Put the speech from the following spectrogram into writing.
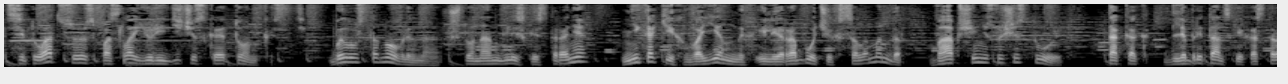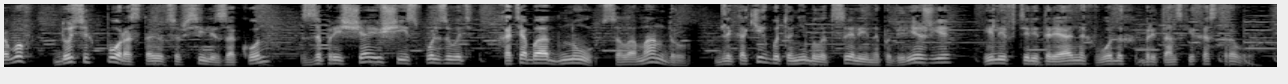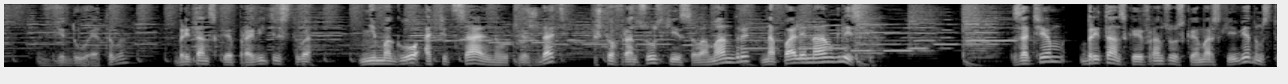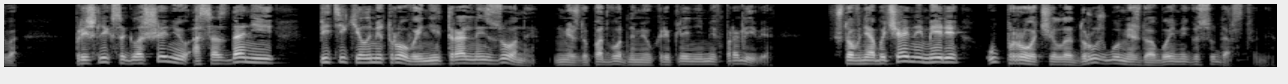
Ситуацию спасла юридическая тонкость. Было установлено, что на английской стороне никаких военных или рабочих саламандр вообще не существует, так как для британских островов до сих пор остается в силе закон, запрещающий использовать хотя бы одну саламандру для каких бы то ни было целей на побережье или в территориальных водах британских островов. Ввиду этого британское правительство не могло официально утверждать, что французские саламандры напали на английских. Затем британское и французское морские ведомства пришли к соглашению о создании пятикилометровой нейтральной зоны между подводными укреплениями в проливе, что в необычайной мере упрочило дружбу между обоими государствами.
